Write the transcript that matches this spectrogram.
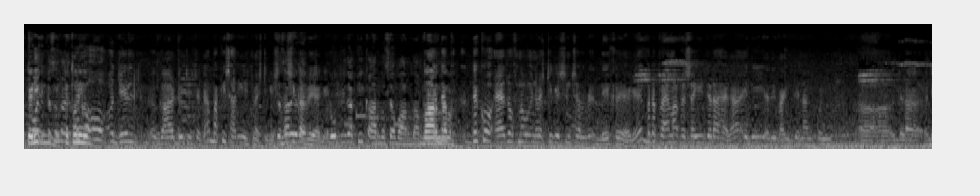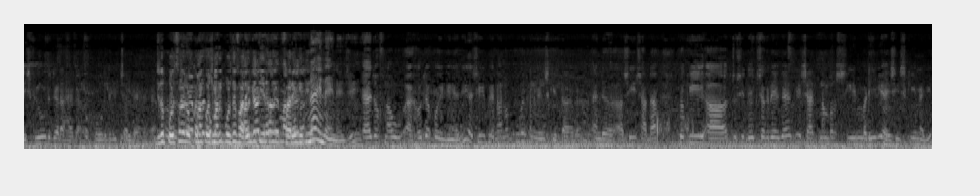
ਕਿਹੜੀ ਕਿੱਥੋਂ ਦੇਖੋ, ਉਹ ਜੇਲ੍ਹ ਗਾਰਡ ਡਿਊਟੀ ਚ ਹੈਗਾ ਬਾਕੀ ਸਾਰੀ ਇਨਵੈਸਟੀਗੇਸ਼ਨ ਅਸੀਂ ਕਰ ਰਹੇ ਹੈਗੇ। ਰੋਪੀ ਦਾ ਕੀ ਕਾਰਨ ਦੱਸਿਆ ਵਾਰ ਦਾ ਵਾਰ ਦਾ ਦੇਖੋ- ਐਜ਼ ਆਫ ਨਾਓ ਇਨਵੈਸਟੀਗੇਸ਼ਨ ਚੱਲ ਰਹੀ- ਦੇਖ ਰਹੇ ਹੈਗੇ ਬਟ ਪ੍ਰਾਈਮਾ ਫੈਸਾਈ ਜਿਹੜਾ ਹੈਗਾ ਇਹਦੀ ਇਹਦੀ ਵਾਈਫ ਦੇ ਨਾਲ ਕੋਈ ਜਿਹੜਾ ਡਿਸਪਿਊਟ ਜਿਹੜਾ ਹੈਗਾ ਉਹ ਕੋਰਟ ਦੇ ਵਿੱਚ ਚੱਲ ਰਿਹਾ ਹੈਗਾ। ਜਦੋਂ ਪੁਲਿਸ ਨੇ ਰੋਕਣ ਦੀ ਕੋਸ਼ਿਸ਼ ਕੀਤੀ ਪੁਲਿਸ ਨੇ ਫਾਇਰਿੰਗ ਕੀਤੀ ਇਹਨਾਂ ਦੀ ਫਾਇਰਿੰਗ ਕੀਤੀ? ਨਹੀਂ ਨਹੀਂ ਨਹੀਂ ਜੀ ਐਜ਼ ਆਫ ਨਾਓ ਇਹੋ ਜਿਹਾ ਕੋਈ ਨਹੀਂ ਹੈ ਜੀ ਅਸੀਂ ਇਹਨਾਂ ਨੂੰ ਪੂਰੇ ਕਨਵਿੰਸ ਕੀਤਾ ਹੈਗਾ ਐਂਡ ਅਸੀਂ ਸਾਡਾ ਕਿਉਂਕਿ ਤੁਸੀਂ ਦੇਖ ਸਕਦੇ ਹੈਗੇ ਕਿ ਸੈਟ ਨੰਬਰ ਸਕੀਮ ਬੜੀ ਵੀ ਐਸੀ ਸਕੀਮ ਹੈਗੀ।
